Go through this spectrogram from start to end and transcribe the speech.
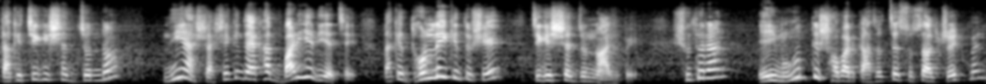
তাকে চিকিৎসার জন্য নিয়ে আসা, সে কিন্তু এক হাত বাড়িয়ে দিয়েছে। তাকে ধরলেই কিন্তু সে চিকিৎসার জন্য আসবে। সুতরাং এই মুহূর্তে সবার কাজ হচ্ছে সোশ্যাল ট্রিটমেন্ট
